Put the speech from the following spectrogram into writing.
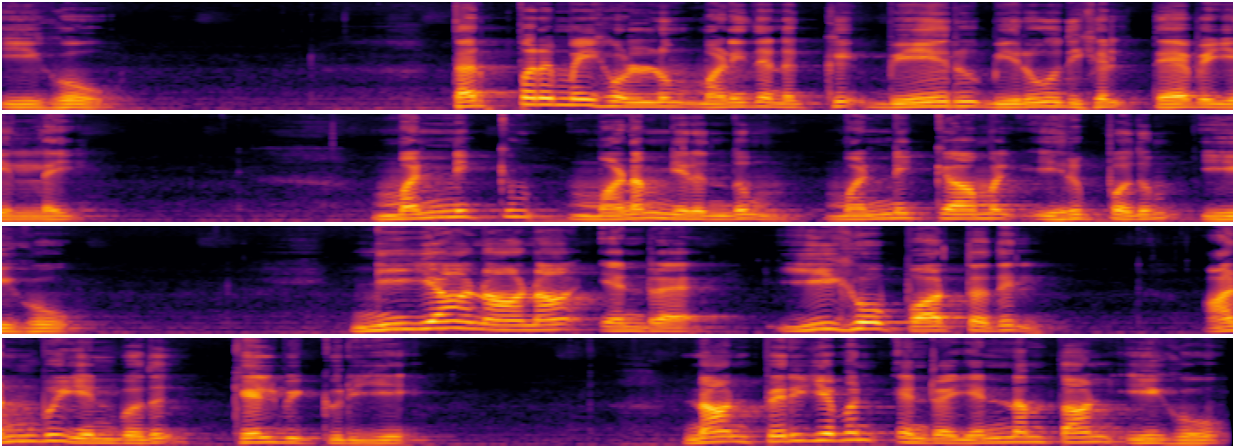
ஈகோ. தற்பெருமை கொள்ளும் மனிதனுக்கு வேறு விரோதிகள் தேவையில்லை. மன்னிக்கும் மனம் இருந்தும் மன்னிக்காமல் இருப்பதும் ஈகோ. நீயா நானா என்ற ஈகோ பார்த்ததில் அன்பு என்பது கேள்விக்குரியே நான் பெரியவன் என்ற எண்ணம்தான் ஈகோ.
